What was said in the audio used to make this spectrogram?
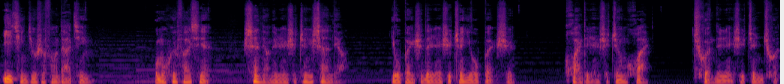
疫情就是放大镜，我们会发现，善良的人是真善良，有本事的人是真有本事，坏的人是真坏，蠢的人是真蠢。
